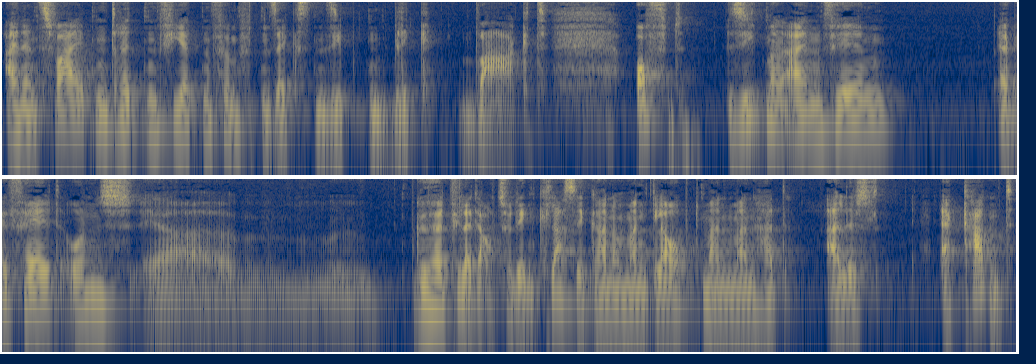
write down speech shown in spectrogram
einen zweiten, dritten, vierten, fünften, sechsten, siebten Blick wagt. Oft sieht man einen Film, er gefällt uns, er gehört vielleicht auch zu den Klassikern und man glaubt, man, man hat alles erkannt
